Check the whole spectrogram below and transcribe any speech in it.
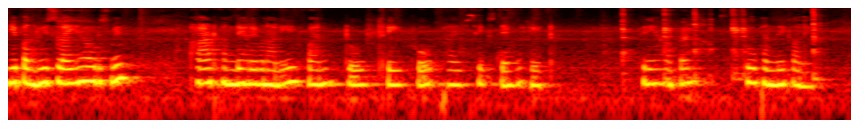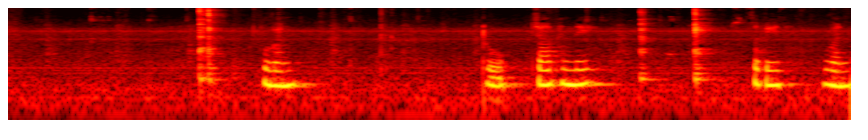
ये पंद्रहवीं सिलाई है और इसमें आठ फंदे हरे बना लिए। One, two, three, four, five, six, seven, eight. फिर यहाँ पर टू फंदे काले। वन, टू, चार फंदे। सफ़ेद। One,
